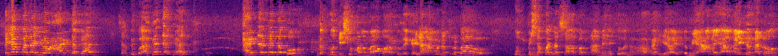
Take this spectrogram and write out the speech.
Kaya pala you're hired agad. Sabi ko, agad-agad. Hired agad ako. Naku, di sumama ako. Sabi ko, eh, kailangan ko ng trabaho. Umpisa pa lang sabak namin. Ito, nakakahiya. Ito, may akay-akay kang ano,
